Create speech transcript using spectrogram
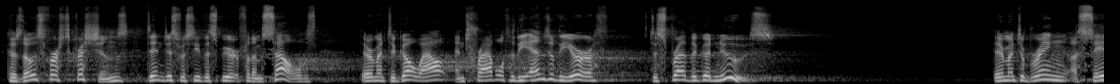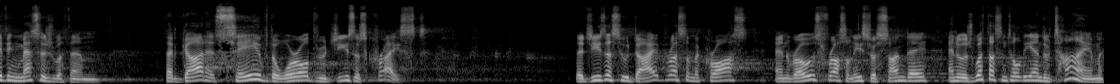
Because those first Christians didn't just receive the Spirit for themselves, they were meant to go out and travel to the ends of the earth to spread the good news. They were meant to bring a saving message with them that God has saved the world through Jesus Christ. That Jesus, who died for us on the cross and rose for us on Easter Sunday and who is with us until the end of time,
